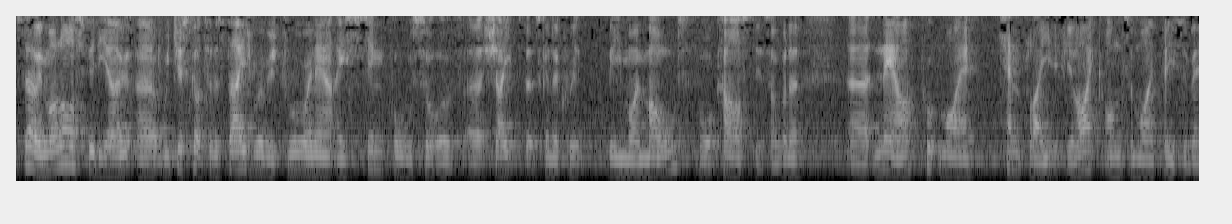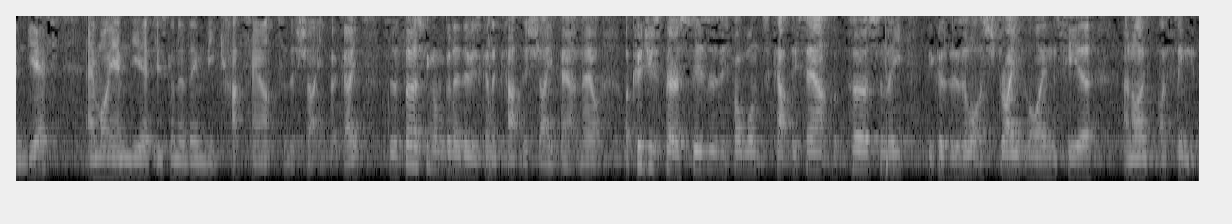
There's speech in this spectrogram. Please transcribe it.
So in my last video uh, we just got to the stage where I was drawing out a simple sort of uh, shape that's going to be my mould for casting. So I'm going to uh, now put my template, if you like, onto my piece of MDF and my MDF is going to then be cut out to the shape, okay? So the first thing I'm going to do is going to cut the shape out. Now, I could use a pair of scissors if I want to cut this out, but personally, because there's a lot of straight lines here and I, I think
